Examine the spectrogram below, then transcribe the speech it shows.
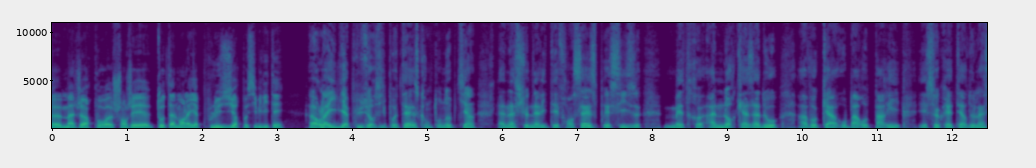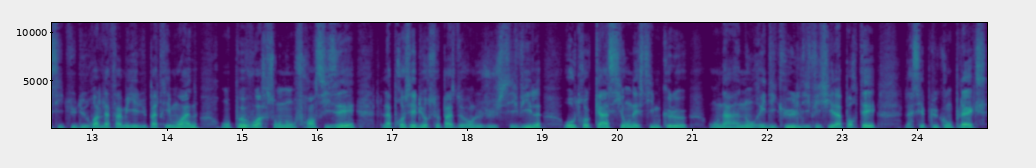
majeur, pour changer totalement, là il y a plusieurs possibilités? Alors là, il y a plusieurs hypothèses. Quand on obtient la nationalité française, précise maître Anne-Laure Casado, avocat au barreau de Paris et secrétaire de l'Institut du droit de la famille et du patrimoine, on peut voir son nom francisé. La procédure se passe devant le juge civil. Autre cas, si on estime que le, on a un nom ridicule, difficile à porter, là c'est plus complexe.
